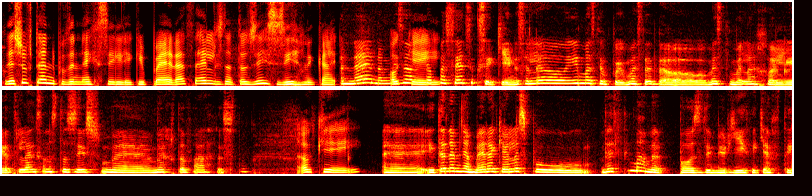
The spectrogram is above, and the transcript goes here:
Δεν σου φτάνει που δεν έχεις ήλιο εκεί πέρα, θέλεις να το ζήσεις γενικά; Ναι, νομίζω okay. κάπως έτσι ξεκίνησε. Λέω, είμαστε που είμαστε εδώ, μέσα στη μελαγχολία, τουλάχιστον να το ζήσουμε μέχρι το βάθος του. OK. Okay. Ε, ήταν μια μέρα κιόλας που δεν θυμάμαι πώς δημιουργήθηκε αυτή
